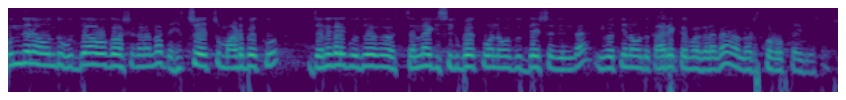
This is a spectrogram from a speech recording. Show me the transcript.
ಮುಂದಿನ ಒಂದು ಉದ್ಯೋಗಾವಕಾಶಗಳನ್ನು ಹೆಚ್ಚು ಹೆಚ್ಚು ಮಾಡಬೇಕು. ಜನಗಳಿಗೆ ಉದ್ಯೋಗ ಚೆನ್ನಾಗಿ ಸಿಗಬೇಕು ಅನ್ನೋ ಒಂದು ಉದ್ದೇಶದಿಂದ ಇವತ್ತಿನ ಒಂದು ಕಾರ್ಯಕ್ರಮಗಳನ್ನು ನಾವು ನಡೆಸ್ಕೊಂಡು ಹೋಗ್ತಾ ಇದ್ದೀವಿ ಸರ್.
